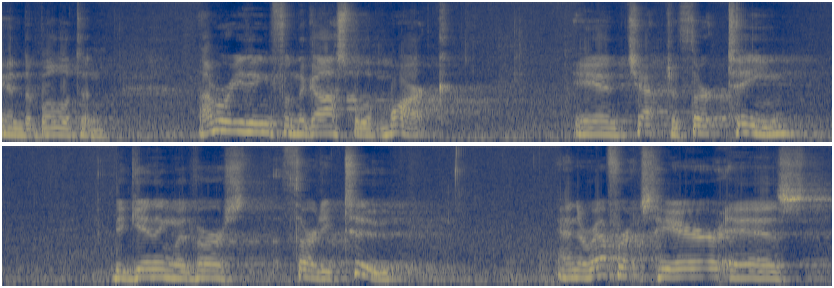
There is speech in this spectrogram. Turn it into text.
in the bulletin. I'm reading from the Gospel of Mark in chapter 13, beginning with verse 32. And the reference here is,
